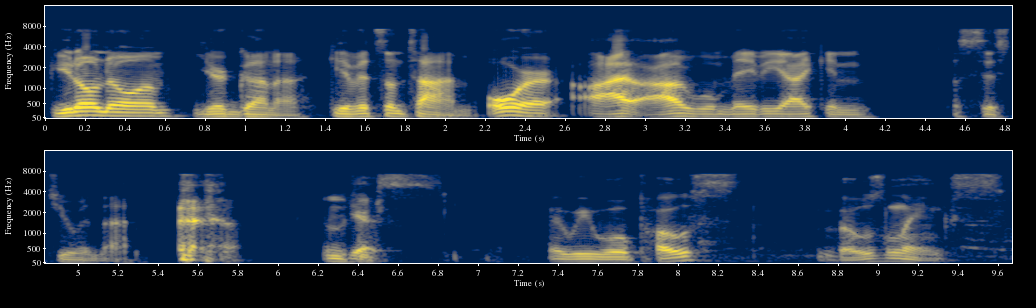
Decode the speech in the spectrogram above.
If you don't know him, you're gonna give it some time, or I, I will maybe I can assist you in that. in future. Yes. And we will post those links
